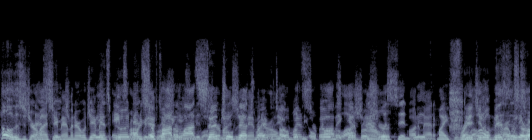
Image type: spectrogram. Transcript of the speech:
Hello, this is Jeremiah J Man Monero with J Man Speaks. a Product Sir brochure. Bottleot This is Central. Jeremiah's That's right. We're talking about the open Bottleot brochure. Now, Listen, my friend. Digital Alright, business with our open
